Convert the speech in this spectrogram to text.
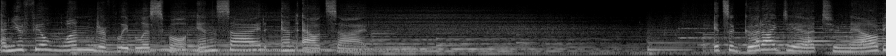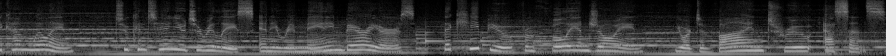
And you feel wonderfully blissful inside and outside. It's a good idea to now become willing to continue to release any remaining barriers that keep you from fully enjoying your divine true essence.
